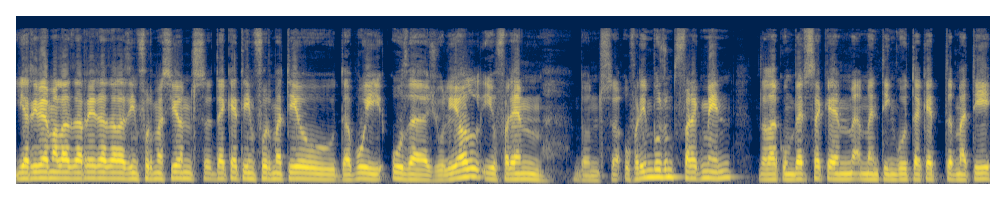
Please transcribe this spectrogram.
I arribem a la darrera de les informacions d'aquest informatiu d'avui 1 de juliol i ho farem doncs, oferim-vos un fragment de la conversa que hem mantingut aquest matí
